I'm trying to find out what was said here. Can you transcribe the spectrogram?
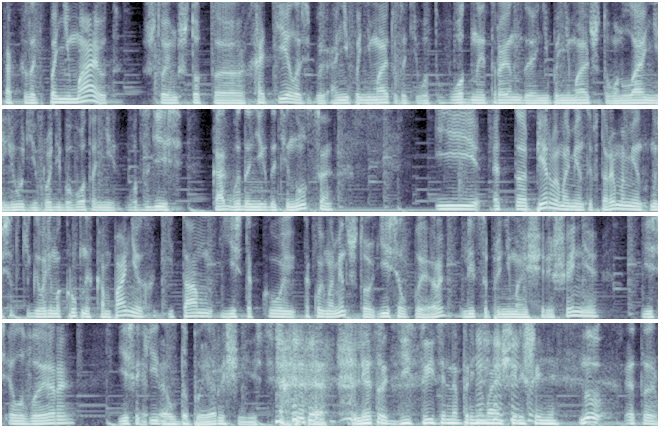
как сказать, понимают, что им что-то хотелось бы, они понимают вот эти вот водные тренды, они понимают, что в онлайне люди, вроде бы вот они, вот здесь, как бы до них дотянуться. И это первый момент. И второй момент, мы все-таки говорим о крупных компаниях, и там есть такой, такой момент, что есть ЛПР, лица, принимающие решения, есть ЛВР, есть какие-то... ЛДПР еще есть. Лица, действительно принимающие решения. Ну, это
